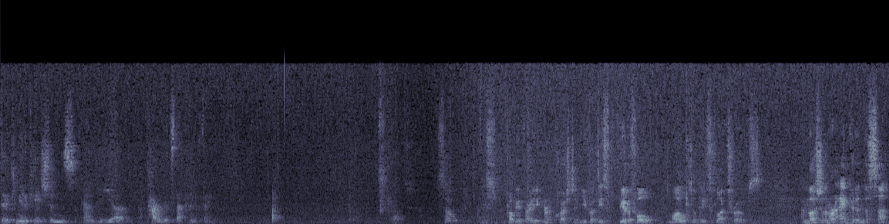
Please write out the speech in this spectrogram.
the communications, and the uh, power grids, that kind of thing. So, this is probably a very ignorant question. You've got these beautiful models of these flux ropes, and most of them are anchored in the sun.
